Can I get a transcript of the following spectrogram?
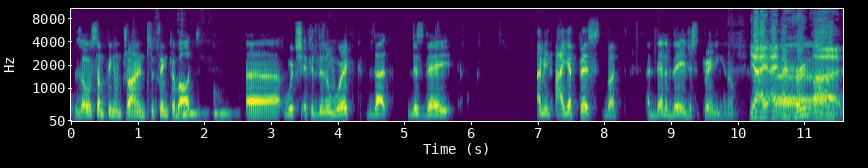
There's always something I'm trying to think about. Uh, which if it didn't work that this day, I mean, I get pissed, but at the end of the day, it's just training, you know. Yeah, I, I, I heard uh, Uh,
